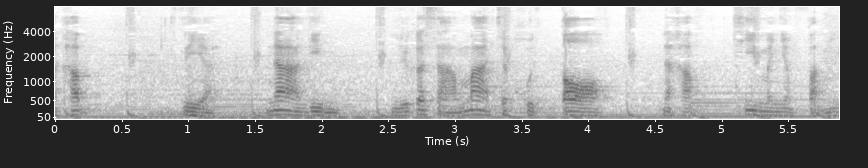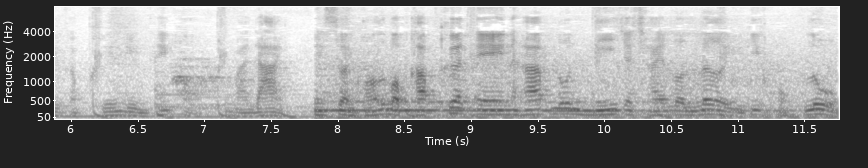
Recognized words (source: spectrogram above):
นะครับเกลี่ยหน้าดิน หรือก็สามารถจะขุดตอนะครับที่มันยังฝังอยู่กับพื้นดินให้ออกขึ้นมาได้ ในส่วนของระบบขับเคลื่อนเองนะครับ รุ่นนี้จะใช้โรลเลอร์อยู่ที่ 6 ลูก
